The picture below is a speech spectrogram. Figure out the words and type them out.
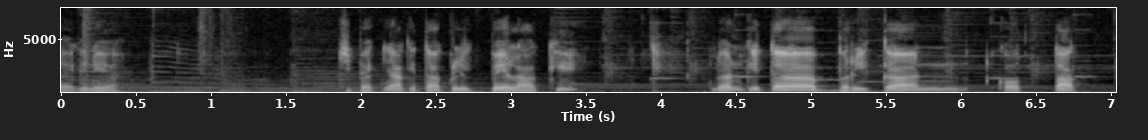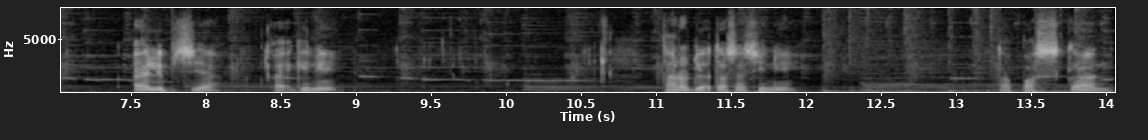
kayak gini ya. Jpeg kita klik P lagi. Dan kita berikan kotak elips ya kayak gini taruh di atasnya sini kita paskan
